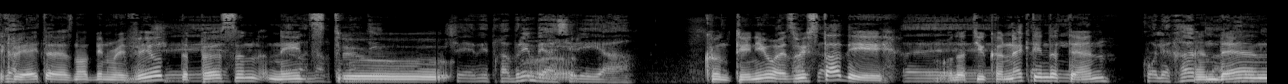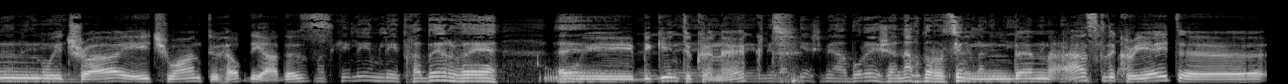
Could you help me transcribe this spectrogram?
the Creator has not been revealed, the person needs to uh, continue as we study, that you connect in the ten, and then we try each one to help the others. We begin to connect and then ask the Creator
